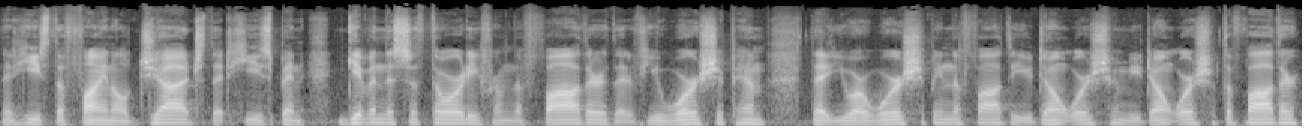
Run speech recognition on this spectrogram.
that he's the final judge, that he's been given this authority from the Father, that if you worship him, that you are worshiping the Father, you don't worship him, you don't worship the Father.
